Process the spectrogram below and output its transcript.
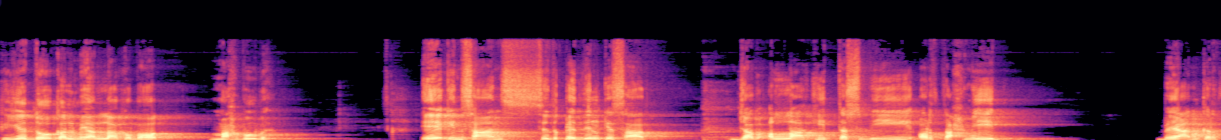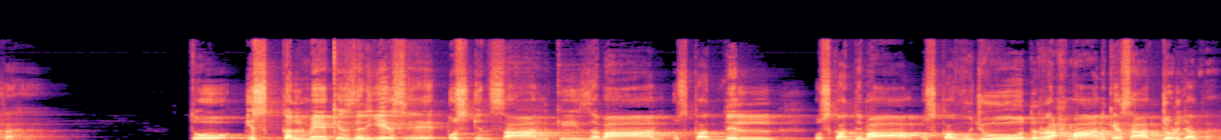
کہ یہ دو کلمے اللہ کو بہت محبوب ہے ایک انسان صدق دل کے ساتھ جب اللہ کی تصویر اور تحمید بیان کرتا ہے، تو اس کلمے کے ذریعے سے اس انسان کی زبان، اس کا دل، اس کا دماغ، اس کا وجود رحمان کے ساتھ جڑ جاتا ہے۔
